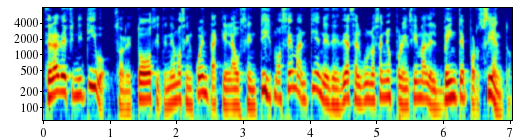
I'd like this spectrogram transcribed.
será definitivo, sobre todo si tenemos en cuenta que el ausentismo se mantiene desde hace algunos años por encima del 20%.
